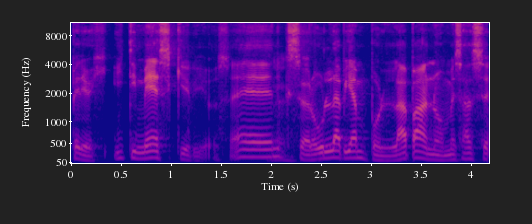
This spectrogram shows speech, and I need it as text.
περιοχή. Οι τιμές κυρίως. Ε, δεν Ναι. ξέρω, όλα πήγαν πολλά πάνω μέσα σε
